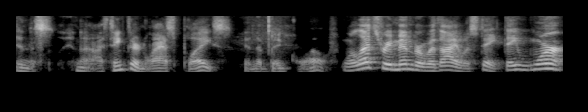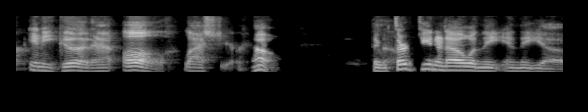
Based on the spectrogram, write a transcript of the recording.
in the, in the, I think they're in last place in the Big 12. Well, let's remember with Iowa State, they weren't any good at all last year. No. They were 13 and 0 in the in the uh,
